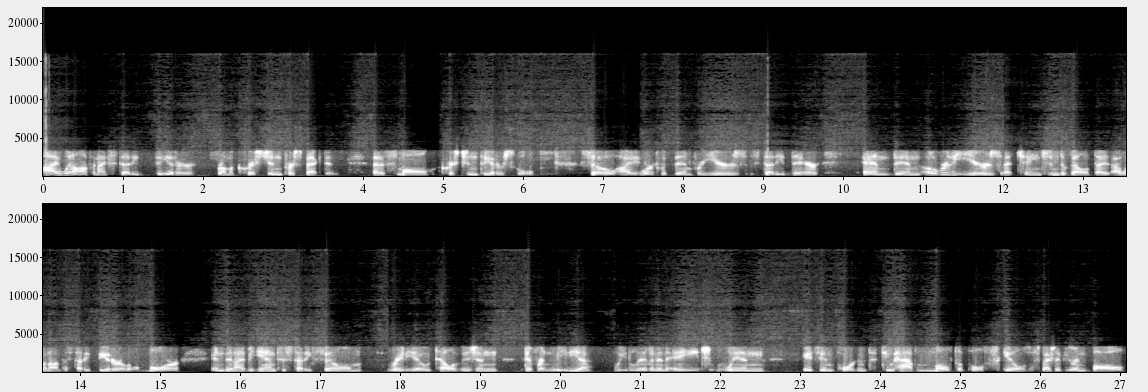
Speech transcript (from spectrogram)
I went off and I studied theater from a Christian perspective at a small Christian theater school. So I worked with them for years, studied there, and then over the years that changed and developed. I, I went on to study theater a little more, and then I began to study film, radio, television, different media. We live in an age when it's important to have multiple skills, especially if you're involved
